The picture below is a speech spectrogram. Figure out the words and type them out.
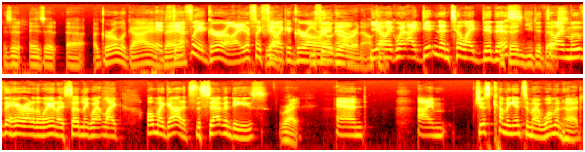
Is it is it uh, a girl, a guy, a it's they? definitely a girl. I definitely feel Yeah. like a girl. You feel right a girl now. right now, Yeah, like when I didn't until I did this. then you did this. I moved the hair out of the way, and I suddenly went like, "Oh my god, it's the '70s," right. and I'm just coming into my womanhood.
